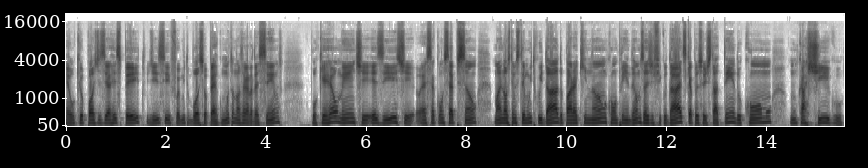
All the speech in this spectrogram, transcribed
É o que eu posso dizer a respeito disso e foi muito boa a sua pergunta, nós agradecemos, porque realmente existe essa concepção, mas nós temos que ter muito cuidado para que não compreendamos as dificuldades que a pessoa está tendo como um castigo.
